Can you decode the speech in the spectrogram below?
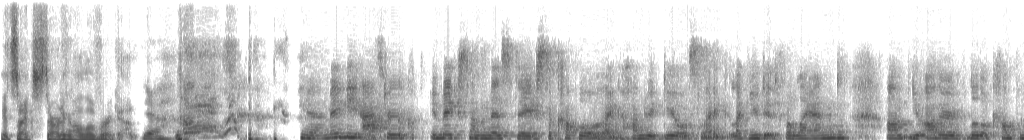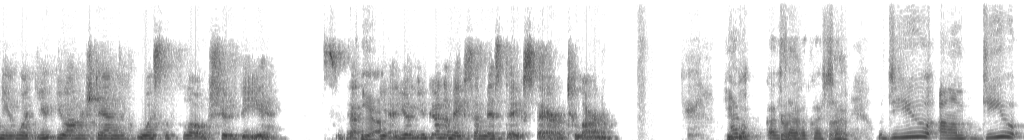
it's like starting all over again. Yeah. yeah, maybe after you make some mistakes, a couple like hundred deals, like like you did for land, um, your other little company, what you you understand what the flow should be. So that, yeah, yeah, you, you're gonna make some mistakes there to learn. People, I, have, I have a question. Do you um, do you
